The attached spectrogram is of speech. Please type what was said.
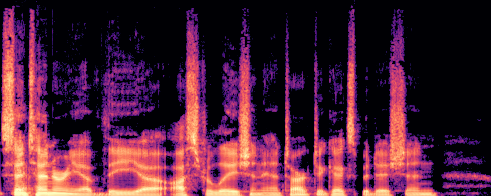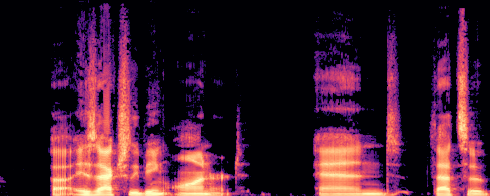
centenary yep. of the uh, Australasian Antarctic expedition uh, is actually being honored, and that's a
